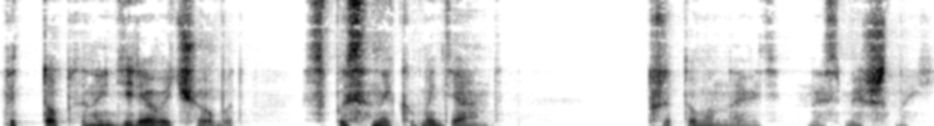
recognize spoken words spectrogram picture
підтоптаний дірявий чобот, списаний комедіант, притому навіть не смішний.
